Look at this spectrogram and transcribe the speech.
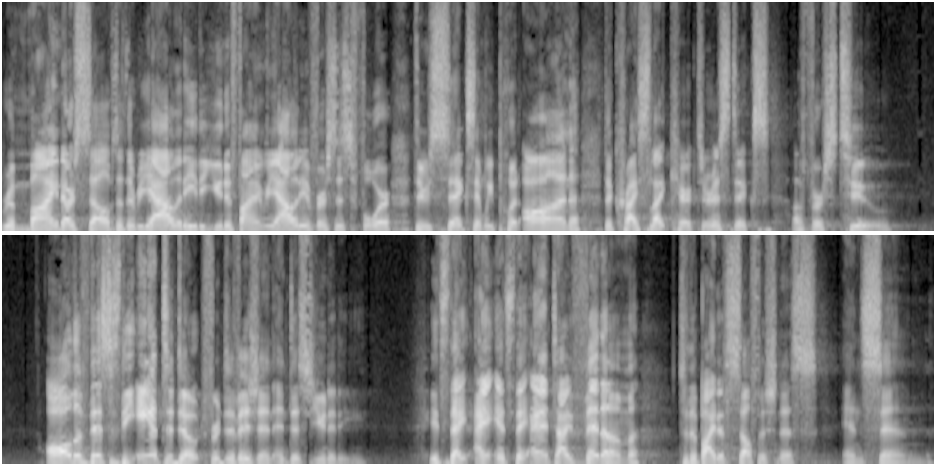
remind ourselves of the reality, the unifying reality of verses 4 through 6, and we put on the Christ like characteristics of verse 2. All of this is the antidote for division and disunity. It's the, it's the anti venom to the bite of selfishness and sin.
